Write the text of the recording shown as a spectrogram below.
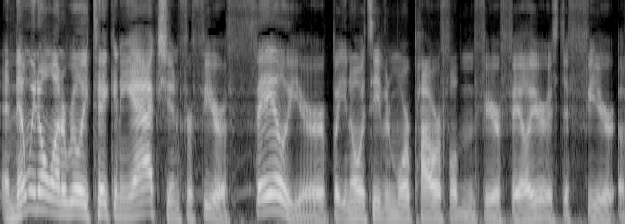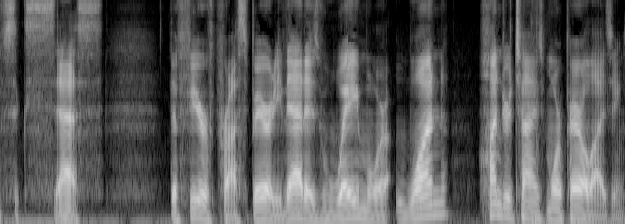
And then we don't want to really take any action for fear of failure. But you know what's even more powerful than the fear of failure is the fear of success, the fear of prosperity. That is way more, 100 times more paralyzing.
